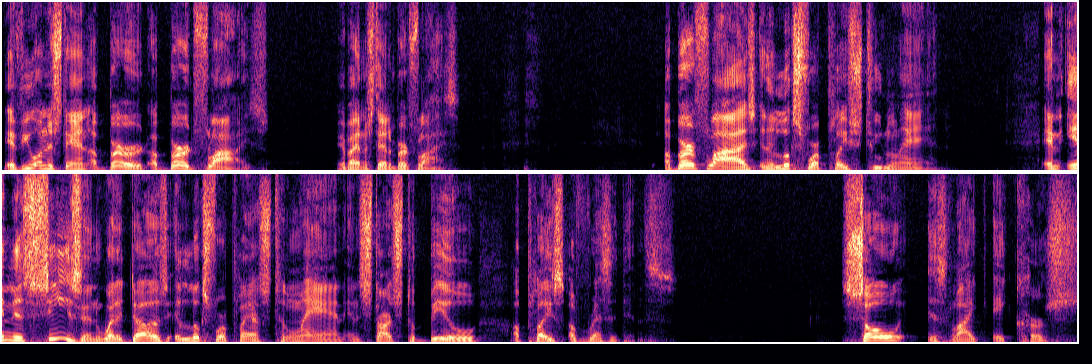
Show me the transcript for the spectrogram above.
if you understand a bird, a bird flies. Everybody understand a bird flies? A bird flies and it looks for a place to land. And in this season, what it does, it looks for a place to land and starts to build a place of residence. So is like a curse.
